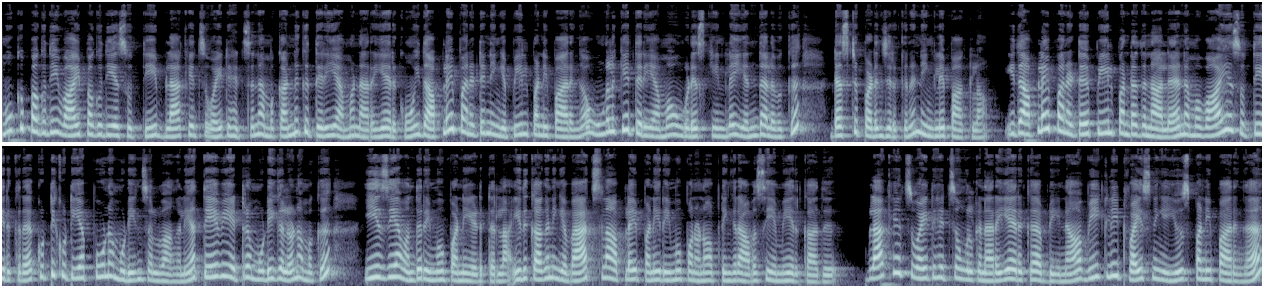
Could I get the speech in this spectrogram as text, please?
மூக்கு பகுதி வாய்ப்பகுதியை சுற்றி பிளாக் ஹெட்ஸ் ஒயிட் ஹெட்ஸ் நம்ம கண்ணுக்கு தெரியாமல் நிறைய இருக்கும். இதை அப்ளை பண்ணிவிட்டு நீங்கள் பீல் பண்ணி பாருங்கள் உங்களுக்கே தெரியாமல் உங்களுடைய ஸ்கின்ல எந்த அளவுக்கு டஸ்ட் படிஞ்சிருக்குன்னு நீங்களே பார்க்கலாம். இதை அப்ளை பண்ணிட்டு பீல் பண்ணுறதுனால நம்ம வாயை சுற்றி இருக்கிற குட்டி குட்டியாக பூனை முடின்னு சொல்லுவாங்க இல்லையா? தேவையற்ற முடிகளும் நமக்கு ஈஸியாக வந்து ரிமூவ் பண்ணி எடுத்துடலாம். இதுக்காக நீங்கள் வேக்ஸ்லாம் அப்ளை பண்ணி ரிமூவ் பண்ணணும் அப்படிங்கிற அவசியமே இருக்காது. பிளாக் ஹெட்ஸ் ஒயிட் ஹெட்ஸ் உங்களுக்கு நிறைய இருக்குது அப்படின்னா வீக்லி ட்வைஸ் நீங்கள் யூஸ் பண்ணி பாருங்கள்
